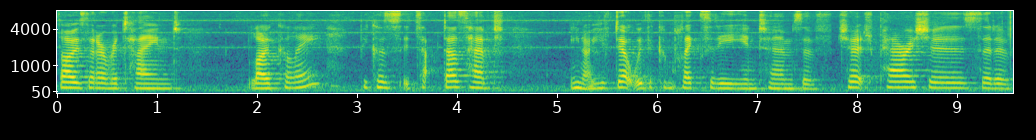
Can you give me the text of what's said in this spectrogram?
those that are retained locally, because it does have you know, you've dealt with the complexity in terms of church parishes that have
